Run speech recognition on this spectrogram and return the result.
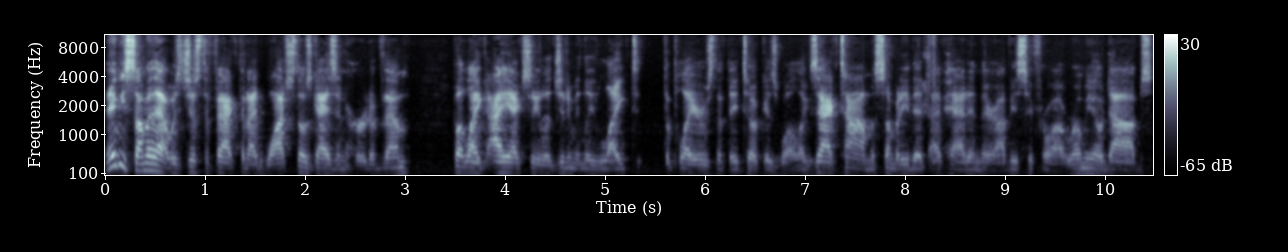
maybe some of that was just the fact that I'd watched those guys and heard of them, but like I actually legitimately liked the players that they took as well. Like Zach Tom was somebody that I've had in there obviously for a while. Romeo Dobbs,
